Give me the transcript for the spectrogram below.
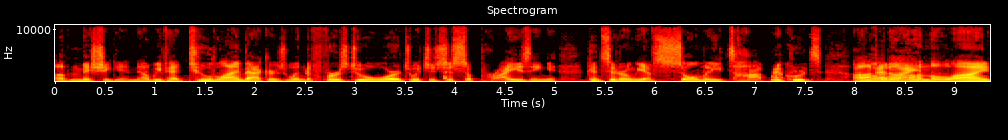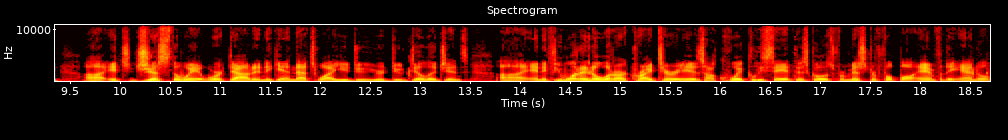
of Michigan. Now, we've had two linebackers win the first two awards, which is just surprising considering we have so many top recruits uh, On the at- line. on the line. Uh, it's just the way it worked out. And again, that's why you do your due diligence. Uh, and if you want to know what our criteria is, I'll quickly say it. This goes for Mr. Football and for the Anvil.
